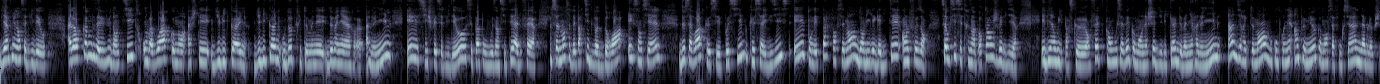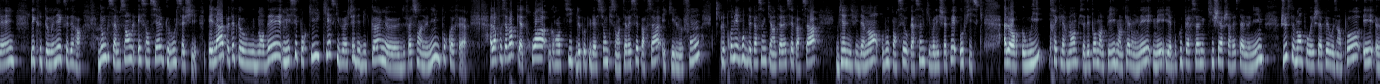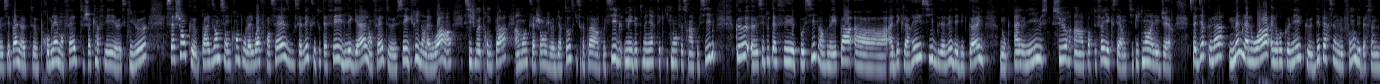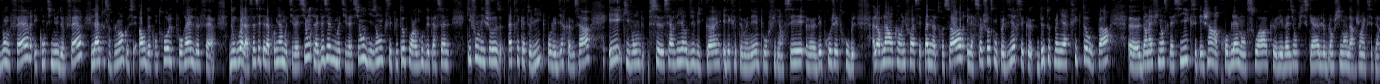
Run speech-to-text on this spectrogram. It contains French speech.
Bienvenue dans cette vidéo. Alors comme vous avez vu dans le titre, on va voir comment acheter du Bitcoin, du Bitcoin ou d'autres crypto-monnaies de manière euh, anonyme. Et si je fais cette vidéo, c'est pas pour vous inciter à le faire. Seulement ça fait partie de votre droit essentiel de savoir que c'est possible, que ça existe et qu'on n'est pas forcément dans l'illégalité en le faisant. Ça aussi c'est très important, je vais le dire. Eh bien oui, parce que en fait, quand vous savez comment on achète du Bitcoin de manière anonyme, indirectement, vous comprenez un peu mieux comment ça fonctionne, la blockchain, les crypto-monnaies, etc. Donc ça me semble essentiel que vous le sachiez. Et là, peut-être que vous vous demandez, mais c'est pour qui? Qui est-ce qui veut acheter des bitcoins euh, de façon anonyme? Pourquoi faire? Alors, il faut savoir qu'il y a trois grands types de populations qui sont intéressées par ça et qui le font. Le premier groupe de personnes qui est intéressé par ça, bien évidemment, vous pensez aux personnes qui veulent échapper au fisc. Alors oui, très clairement, puis ça dépend dans le pays dans lequel on est, mais il y a beaucoup de personnes qui cherchent à rester anonymes, justement pour échapper aux impôts, et euh, c'est pas notre problème en fait, chacun fait euh, ce qu'il veut, sachant que, par exemple, si on prend pour la loi française, vous savez que c'est tout à fait légal, en fait, euh, c'est écrit dans la loi, hein, si je me trompe pas, à moins que ça change bientôt, ce qui serait pas impossible, mais de toute manière, techniquement, ce serait impossible, que c'est tout à fait possible, hein, vous n'avez pas à, déclarer si vous avez des bitcoins, donc anonymes, sur un portefeuille externe, typiquement un ledger. C'est-à-dire que là, même la loi, elle reconnaît que des personnes le font, des personnes vont le faire et continuent de le faire. Là, tout simplement que c'est hors de contrôle pour elles de le faire. Donc voilà, ça c'était la première motivation. La deuxième motivation, disons que c'est plutôt pour un groupe de personnes qui font des choses pas très catholiques, pour le dire comme ça, et qui vont se servir du bitcoin et des crypto-monnaies pour financer euh, des projets troubles. Alors là, encore une fois, c'est pas de notre sort, et la seule chose qu'on peut dire, c'est que de toute manière, crypto ou pas, euh, dans la finance classique, c'est déjà un problème en soi que l'évasion fiscale, le blanchiment d'argent, etc.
